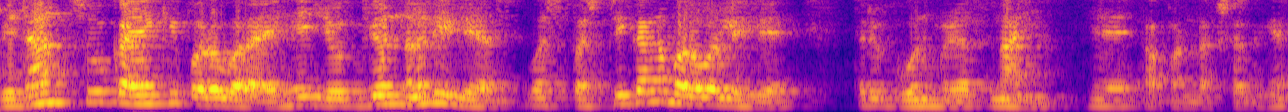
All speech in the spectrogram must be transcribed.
विधान चूक आहे की बरोबर आहे हे योग्य न लिहिले व स्पष्टीकरण बरोबर लिहिले तरी गुण मिळत नाही हे आपण लक्षात घ्या.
